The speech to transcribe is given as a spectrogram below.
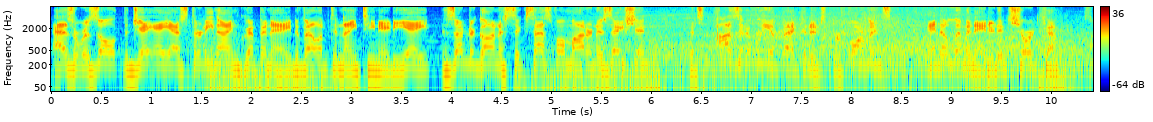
As a result, the JAS 39 Gripen A, developed in 1988, has undergone a successful modernization that's positively affected its performance and eliminated its shortcomings.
